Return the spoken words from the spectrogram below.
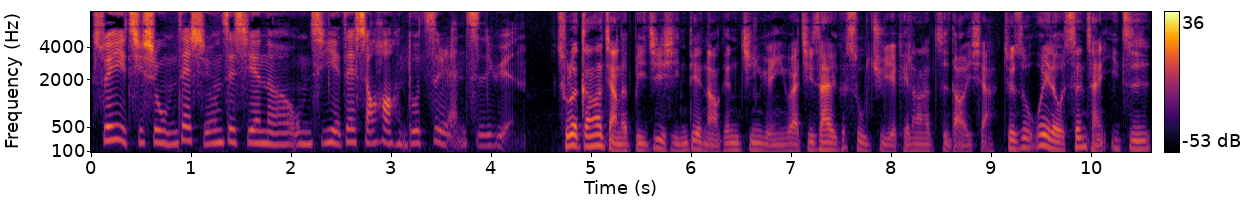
所以其实我们在使用这些呢，我们其实也在消耗很多自然资源。除了刚刚讲的笔记型电脑跟晶圆以外，其实还有一个数据也可以让他知道一下，就是为了生产一只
